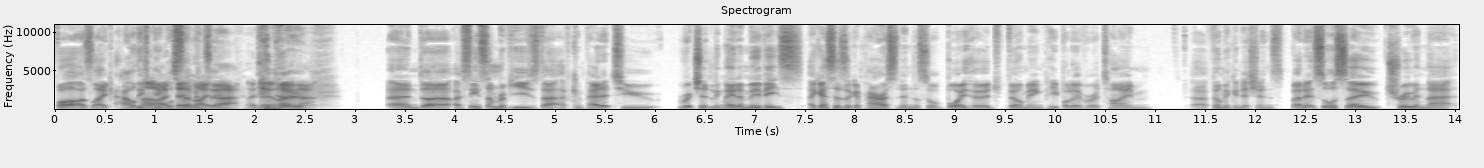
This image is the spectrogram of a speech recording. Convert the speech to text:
Far as like how are these oh, people I don't like that. I don't like know, that. and uh, I've seen some reviews that have compared it to Richard Linklater movies. I guess there's a comparison in the sort of boyhood filming people over a time, uh, filming conditions, but it's also true in that.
